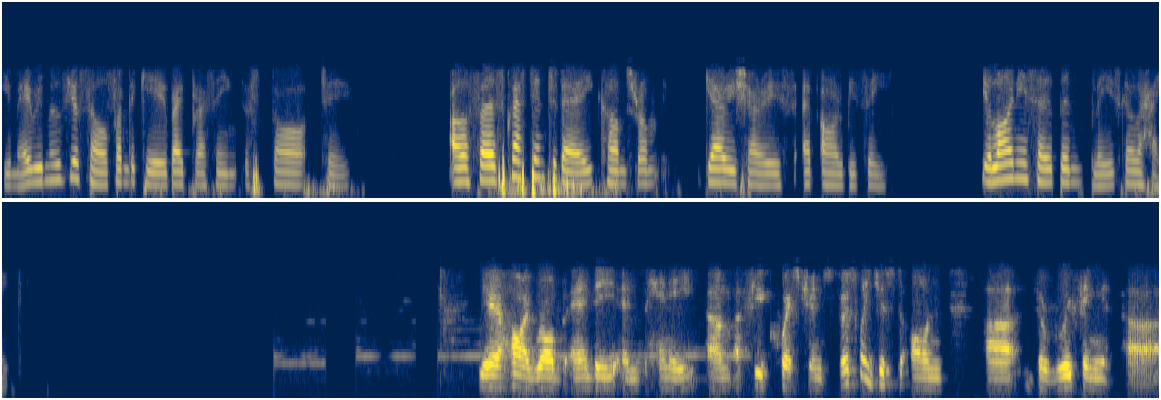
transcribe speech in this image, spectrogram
you may remove yourself from the queue by pressing the star two. Our first question today comes from Garry Sherriff at RBC. Your line is open. Please go ahead. Yeah. Hi, Rob, Andy, and Penny. Um, a few questions. Firstly, just on uh, the roofing uh,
